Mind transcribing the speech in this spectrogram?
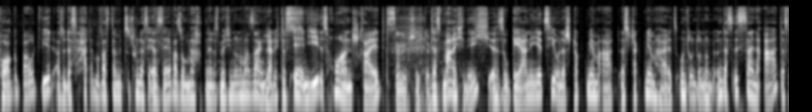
vorgebaut wird. Also das hat aber was damit zu tun, dass er es selber so macht. Ne? Das möchte ich nur noch mal sagen. Ja, Dadurch, das, dass er in jedes Horn schreit, das ist seine Geschichte. Das mache ich nicht äh, so gerne jetzt hier und das stockt mir im Art, das stockt mir im Hals und und und und und. Das ist seine Art. Das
